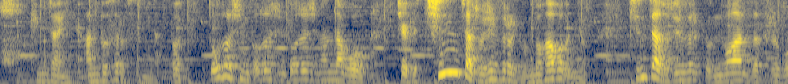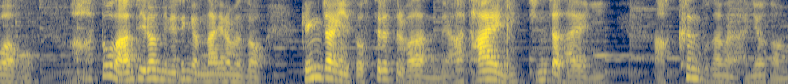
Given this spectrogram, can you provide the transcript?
허, 굉장히 안도스럽습니다. 또, 또 조심, 또 조심, 또 조심 한다고 제가 진짜 조심스럽게 운동하거든요. 진짜 조심스럽게 운동하는데도 불구하고 아, 또 나한테 이런 일이 생겼나? 이러면서 굉장히 또 스트레스를 받았는데 아, 다행히, 진짜 다행히. 아, 큰 부상은 아니어서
